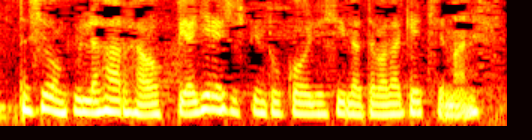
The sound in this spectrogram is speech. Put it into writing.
Mutta se on kyllä harhaoppia. Jeesuskin rukoili sillä tavalla Getsemanissa.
